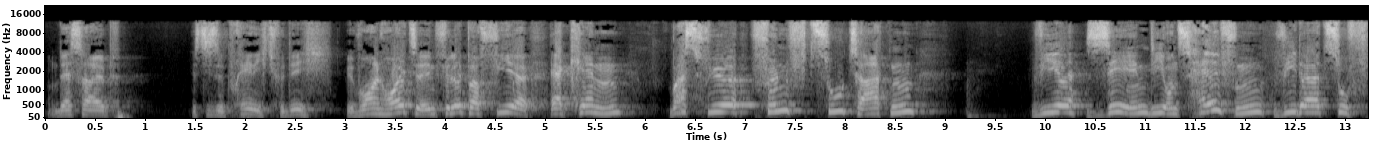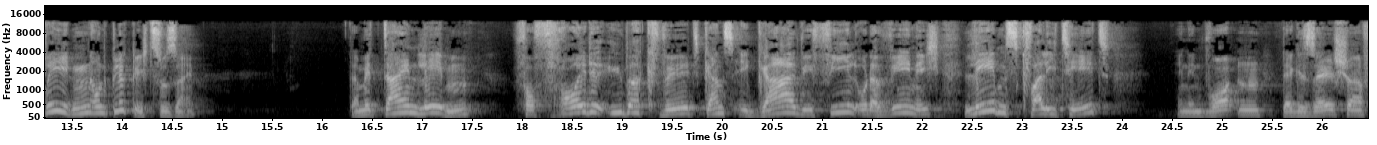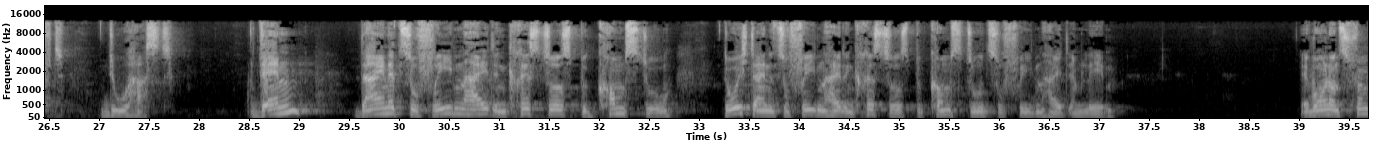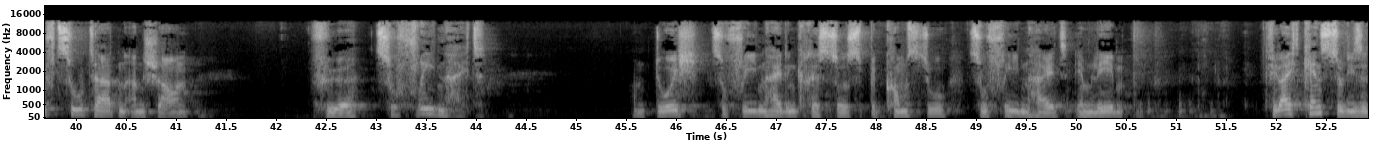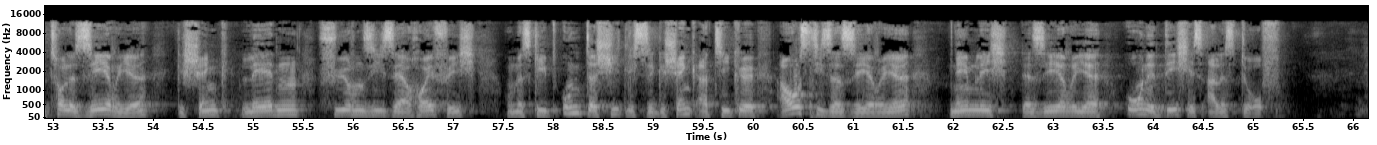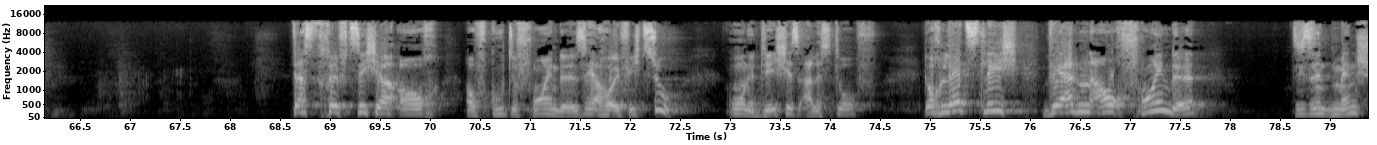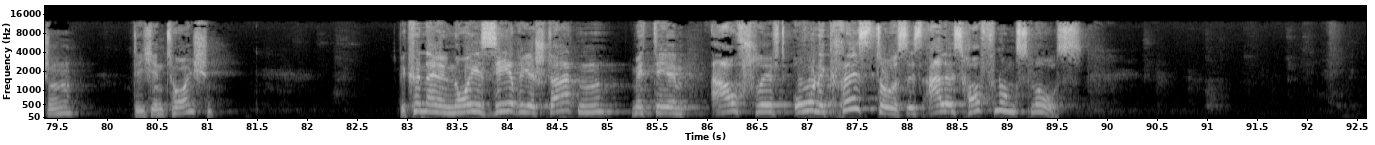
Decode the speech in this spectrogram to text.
Und deshalb ist diese Predigt für dich. Wir wollen heute in Philippa 4 erkennen, was für fünf Zutaten wir sehen, die uns helfen, wieder zufrieden und glücklich zu sein. Damit dein Leben vor Freude überquillt, ganz egal wie viel oder wenig Lebensqualität in den Worten der Gesellschaft du hast. Denn deine Zufriedenheit in Christus bekommst du, durch deine Zufriedenheit in Christus bekommst du Zufriedenheit im Leben. Wir wollen uns fünf Zutaten anschauen für Zufriedenheit. Und durch Zufriedenheit in Christus bekommst du Zufriedenheit im Leben. Vielleicht kennst du diese tolle Serie, Geschenkläden führen sie sehr häufig und es gibt unterschiedlichste Geschenkartikel aus dieser Serie, nämlich der Serie Ohne dich ist alles doof. Das trifft sicher auch auf gute Freunde sehr häufig zu. Ohne dich ist alles doof. Doch letztlich werden auch Freunde, sie sind Menschen, dich enttäuschen. Wir können eine neue Serie starten mit dem Aufschrift, ohne Christus ist alles hoffnungslos.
